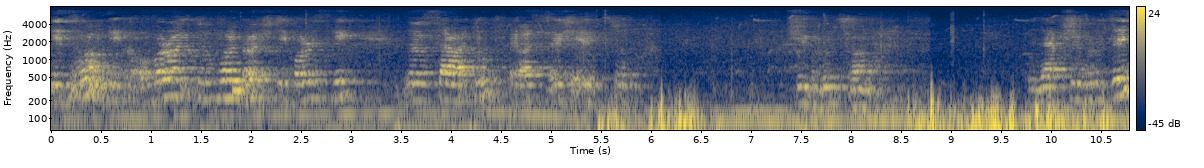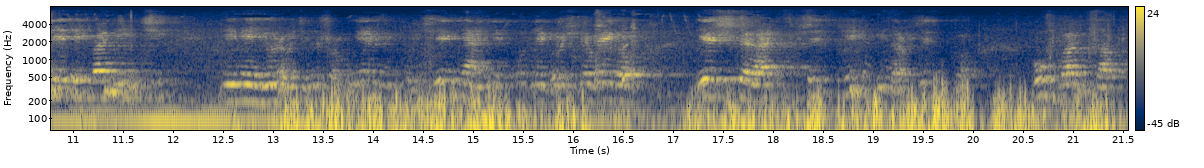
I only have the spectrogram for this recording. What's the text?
niezłomnych obrońców wolności polskich została tu w Krasnosielcu przywrócona. Za przywrócenie tej pamięci w imieniu rodzin żołnierzy podziemia niepodległościowego jeszcze raz wszystkich i za wszystko Bóg Wam zapłać.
